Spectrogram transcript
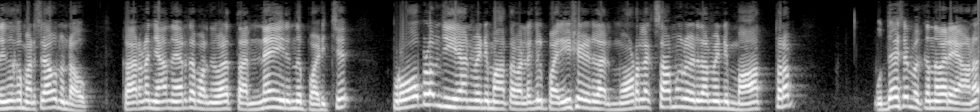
നിങ്ങൾക്ക് മനസ്സിലാവുന്നുണ്ടാവും. കാരണം ഞാൻ നേരത്തെ പറഞ്ഞ പോലെ തന്നെ ഇരുന്ന് പഠിച്ച് പ്രോബ്ലം ചെയ്യാൻ വേണ്ടി മാത്രം അല്ലെങ്കിൽ പരീക്ഷ എഴുതാൻ മോഡൽ എക്സാമുകൾ എഴുതാൻ വേണ്ടി മാത്രം ഉദ്ദേശം വെക്കുന്നവരെയാണ്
